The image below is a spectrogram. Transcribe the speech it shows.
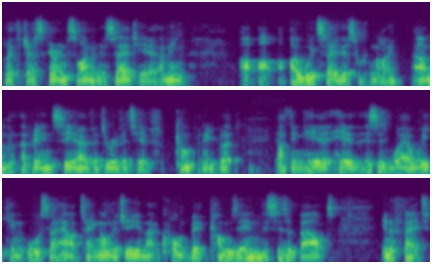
both Jessica and Simon have said here. I mean, I, I would say this, wouldn't I? Um, being CEO of a derivative company, but I think here here this is where we can also how technology and that quant bit comes in. This is about in effect,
